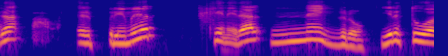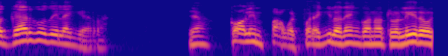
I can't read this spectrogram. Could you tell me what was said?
¿ya? El primer general negro. Y él estuvo a cargo de la guerra. ¿ya? Colin Powell. Por aquí lo tengo en otro libro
